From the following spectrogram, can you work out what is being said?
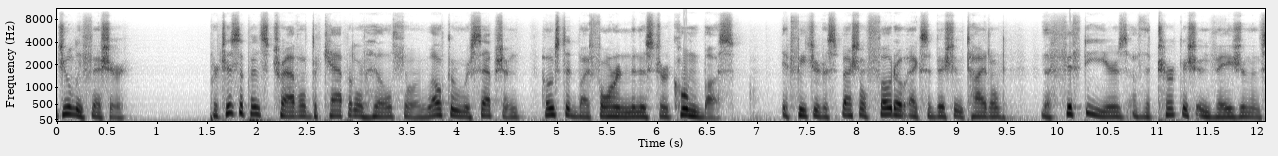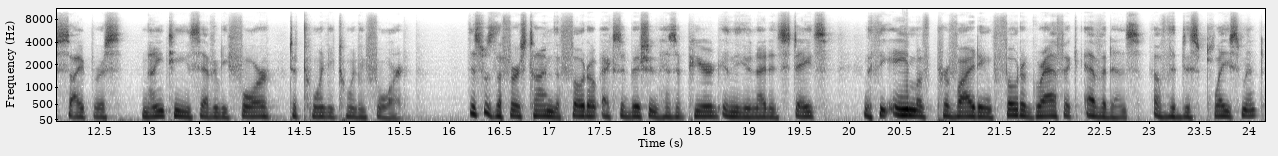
Julie Fisher, Participants traveled to Capitol Hill for a welcome reception hosted by Foreign Minister Kombos. It featured a special photo exhibition titled The 50 Years of the Turkish Invasion of Cyprus, 1974 to 2024. This was the first time the photo exhibition has appeared in the United States with the aim of providing photographic evidence of the displacement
